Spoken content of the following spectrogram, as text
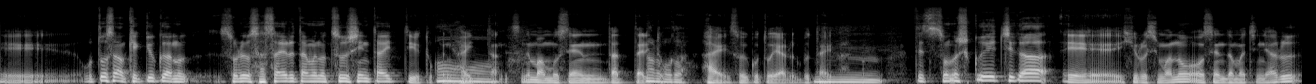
えーお父さんは結局あの、それを支えるための通信隊っていうところに入ったんですね。まあ、無線だったりなるほど。とか、はい、そういうことをやる部隊が。うんで、その宿営地が、えー広島の千田町にある、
